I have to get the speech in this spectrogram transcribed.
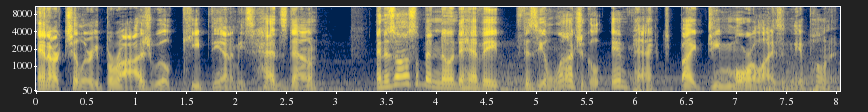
An artillery barrage will keep the enemy's heads down and has also been known to have a physiological impact by demoralizing the opponent.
